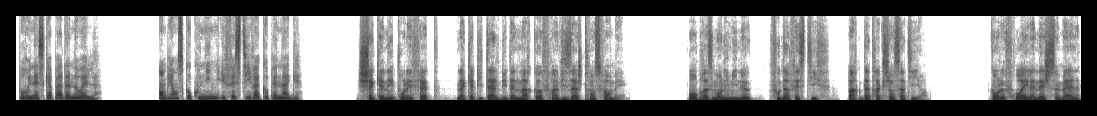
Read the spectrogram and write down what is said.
pour une escapade à Noël. Ambiance cocooning et festive à Copenhague. Chaque année pour les fêtes, la capitale du Danemark offre un visage transformé. Embrasement lumineux, foudin festif, parc d'attractions scintillant. Quand le froid et la neige se mêlent,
